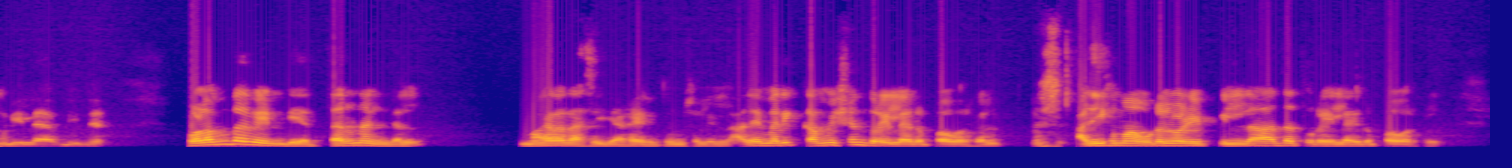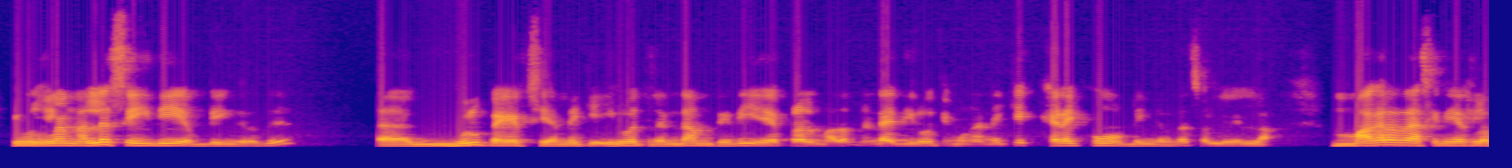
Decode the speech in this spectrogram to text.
முடியல அப்படின்னு புலம்ப வேண்டிய தருணங்கள் மகர ராசிக்காக இருக்கும்னு சொல்லிடலாம். அதே மாதிரி கமிஷன் துறையில இருப்பவர்கள் அதிகமா உடல் உழைப்பு இல்லாத துறையில இருப்பவர்கள் இவங்களுக்கெல்லாம் நல்ல செய்தி அப்படிங்கிறது குரு பயிற்சி அன்னைக்கு இருபத்தி ரெண்டாம் தேதி ஏப்ரல் மாதம் ரெண்டாயிரத்தி இருபத்தி மூணு அன்னைக்கு கிடைக்கும் அப்படிங்கிறத சொல்லிடலாம். மகர ராசி நேர்களை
